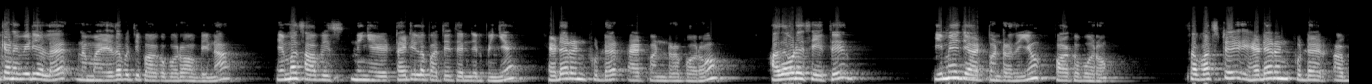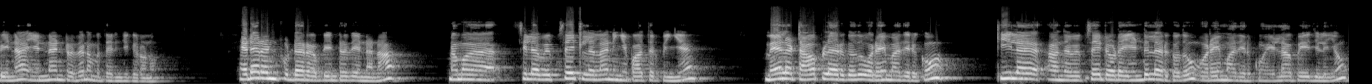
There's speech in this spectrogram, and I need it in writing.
இன்னைக்கான வீடியோவில் நம்ம எதை பற்றி பார்க்க போகிறோம் அப்படின்னா எம்எஸ் ஆஃபீஸ் நீங்கள் டைட்டிலில் பார்த்தே தெரிஞ்சிருப்பீங்க. ஹெடர் அண்ட் ஃபுட்டர் ஆட் பண்ணுற போகிறோம் அதோடு சேர்த்து இமேஜ் ஆட் பண்ணுறதையும் பார்க்க போகிறோம் so first header and footer அப்படின்னா என்னன்றதை நம்ம தெரிஞ்சுக்கிறணும். ஹெடர் அண்ட் ஃபுட்டர் அப்படின்றது என்னென்னா நம்ம சில வெப்சைட்லலாம் நீங்கள் பார்த்துருப்பீங்க. மேலே டாப்பில் இருக்கிறதும் ஒரே மாதிரி இருக்கும். கீழே அந்த வெப்சைட்டோட எண்டில் இருக்கிறதும் ஒரே மாதிரி இருக்கும் எல்லா பேஜ்லேயும்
